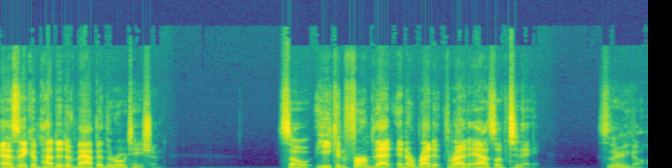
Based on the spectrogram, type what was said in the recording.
as a competitive map in the rotation. So he confirmed that in a Reddit thread as of today. So there you go.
